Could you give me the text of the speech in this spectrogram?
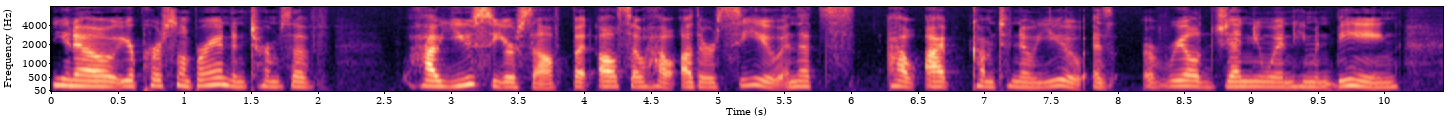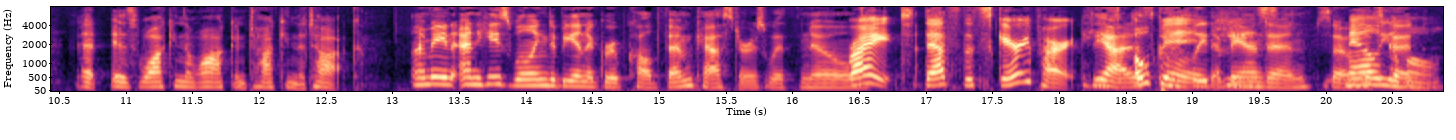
you know, your personal brand in terms of how you see yourself, but also how others see you. And that's how I've come to know you as a real, genuine human being that is walking the walk and talking the talk. I mean, and he's willing to be in a group called Femcasters with no right. That's the scary part. He's yeah, open, complete abandon. So malleable.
